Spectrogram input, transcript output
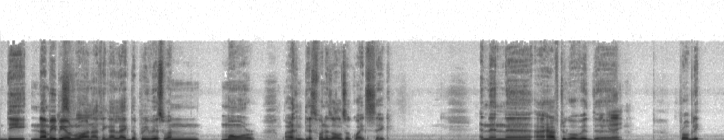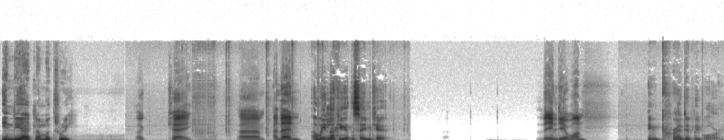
The Namibian one, I think I like the previous one more, but I think this one is also quite sick. And then uh, I have to go with uh, Okay. probably India at number three. Okay. Um, and then Are we looking at the same kit? the India one. Incredibly boring.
